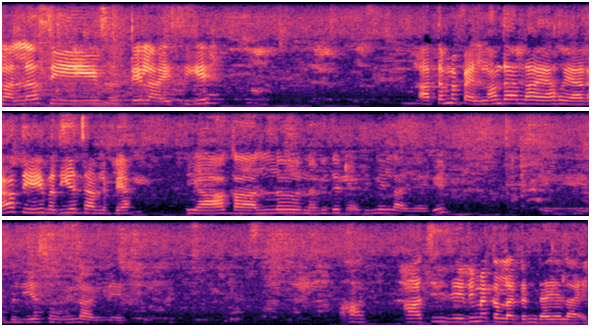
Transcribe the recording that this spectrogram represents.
ਕੱਲ ਅਸੀਂ ਬੂਟੇ ਲਾਏ ਸੀਗੇ। ਆ ਤਾਂ ਮੈਂ ਪਹਿਲਾਂ ਦਾ ਲਾਇਆ ਹੋਇਆਗਾ ਤੇ ਇਹ ਵਧੀਆ ਚੱਲ ਪਿਆ। ਤੇ ਆ ਕੱਲ ਨਵੀ ਦੇ ਡੈਡੀ ਨੇ ਲਾਏ ਹੈਗੇ। ਤੇ ਵਧੀਆ ਸੋਹਣੇ ਲੱਗਦੇ ਆ ਇੱਥੇ। ਆ ਆ ਚੀਜ਼ ਇਹਦੀ ਮੈਂ ਕੱਲਾ ਡੰਡਾ ਜਿਹਾ ਲਾਇਆ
